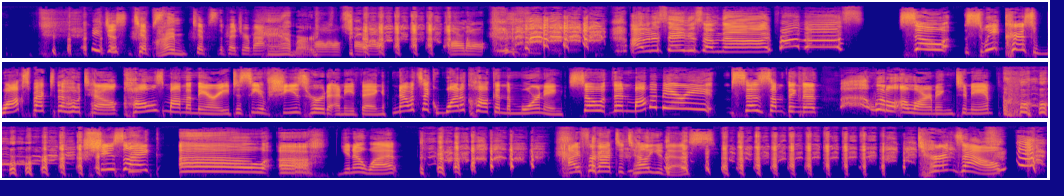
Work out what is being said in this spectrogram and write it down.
he just tips I'm tips the pitcher back. hammered. I'm gonna save you some though. I promise. So sweet Chris walks back to the hotel, calls Mama Mary to see if she's heard anything. Now it's like one o'clock in the morning. So then Mama Mary says something that's a little alarming to me. She's like, "Oh, uh, you know what? I forgot to tell you this." Turns out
